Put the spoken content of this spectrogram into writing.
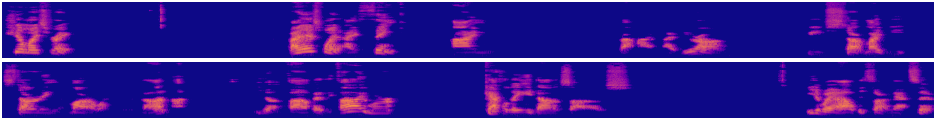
chill my stream. By this point, I think I'm. I might be wrong. We start might be starting Morrowind. Not, I'm either on Final Fantasy V or Castlevania Dawn of Sorrows. Either way, I'll be starting that soon.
